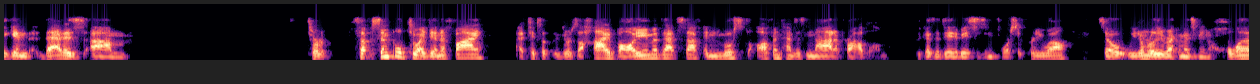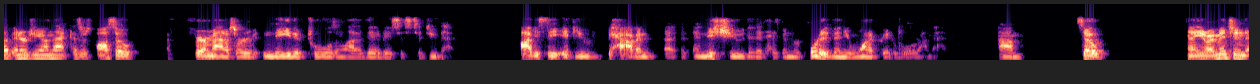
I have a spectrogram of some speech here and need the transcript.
again, that is um, sort of simple to identify. It takes there's a high volume of that stuff, and most oftentimes it's not a problem because the databases enforce it pretty well. So we don't really recommend spending a whole lot of energy on that because there's also a fair amount of sort of native tools in a lot of databases to do that. Obviously, if you have an, uh, an issue that has been reported, then you want to create a rule around that. Um, so, now, you know, I mentioned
